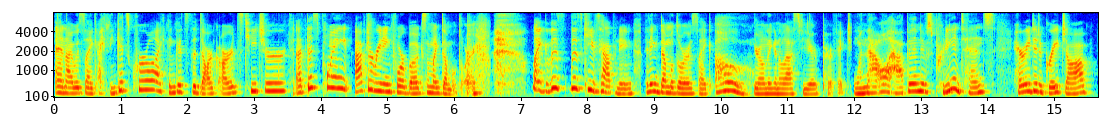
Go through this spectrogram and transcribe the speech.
And I was like, I think it's Quirrell, I think it's the dark arts teacher. At this point, after reading four books, I'm like, Dumbledore. Like this this keeps happening. I think Dumbledore is like, oh, you're only gonna last a year, perfect. When that all happened, it was pretty intense. Harry did a great job.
